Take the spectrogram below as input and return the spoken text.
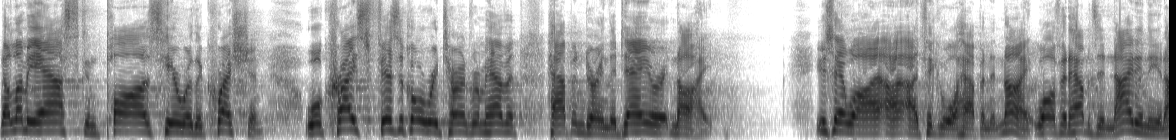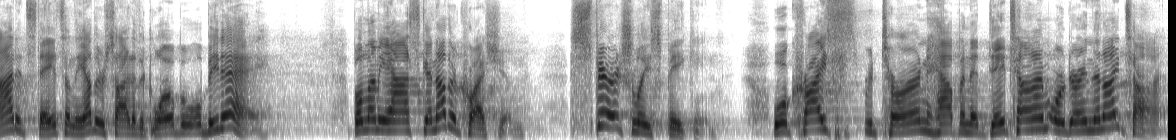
Now, let me ask and pause here with a question Will Christ's physical return from heaven happen during the day or at night? You say, well, I, I, think it will happen at night. Well, if it happens at night in the United States, on the other side of the globe, it will be day. But let me ask another question. Spiritually speaking, will Christ's return happen at daytime or during the nighttime?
